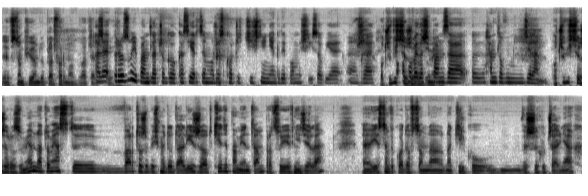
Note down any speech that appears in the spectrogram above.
y, wstąpiłem do Platformy Obywatelskiej. Ale rozumie pan, dlaczego kasjerce może skoczyć ciśnienie, gdy pomyśli sobie, e, że Oczywiście, że opowiada się rozumiem. pan za e, handlowymi niedzielami? Oczywiście, że rozumiem, natomiast warto, żebyśmy dodali, że od kiedy pamiętam, pracuję w niedzielę. E, Jestem wykładowcą na, na kilku wyższych uczelniach.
